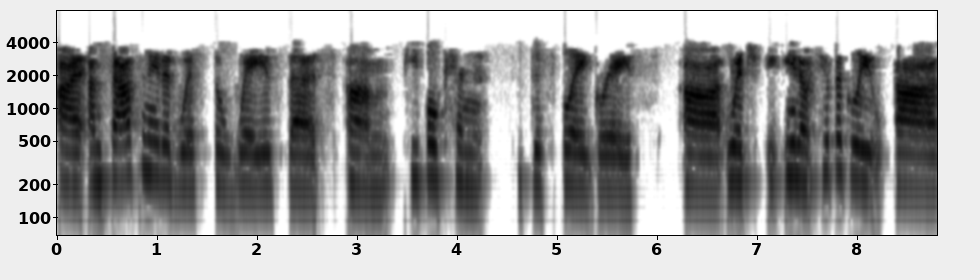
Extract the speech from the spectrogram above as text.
I, I'm fascinated with the ways that um, people can display grace, uh, which you know typically. Uh,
